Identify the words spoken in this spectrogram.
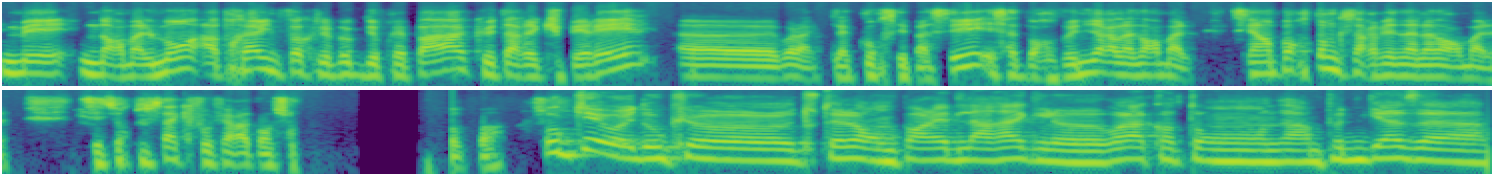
Mais normalement, après, une fois que le bloc de prépa, que tu as récupéré, euh, voilà, que la course est passée, et ça doit revenir à la normale. C'est important que ça revienne à la normale. C'est surtout ça qu'il faut faire attention. Ok, ouais, donc euh, tout à l'heure on parlait de la règle, euh, voilà, quand on a un peu de gaz à,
